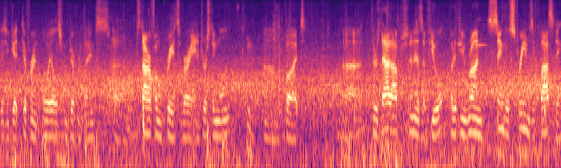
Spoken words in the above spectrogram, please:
because you get different oils from different things. Um, styrofoam creates a very interesting one, um, but uh, there's that option as a fuel. But if you run single streams of plastic,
